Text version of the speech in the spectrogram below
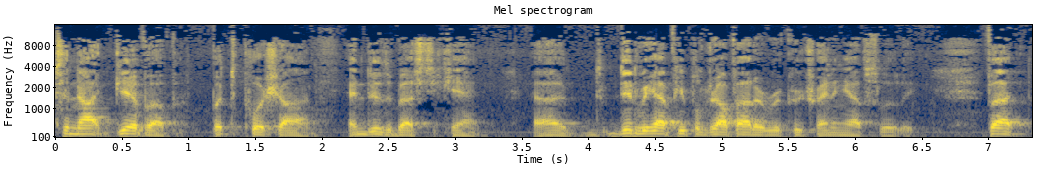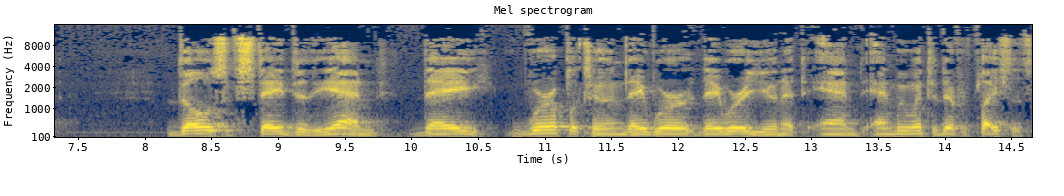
to not give up, but to push on and do the best you can. Uh, did we have people drop out of recruit training? Absolutely. But those that stayed to the end, they were a platoon, they were they were a unit, and, and we went to different places.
